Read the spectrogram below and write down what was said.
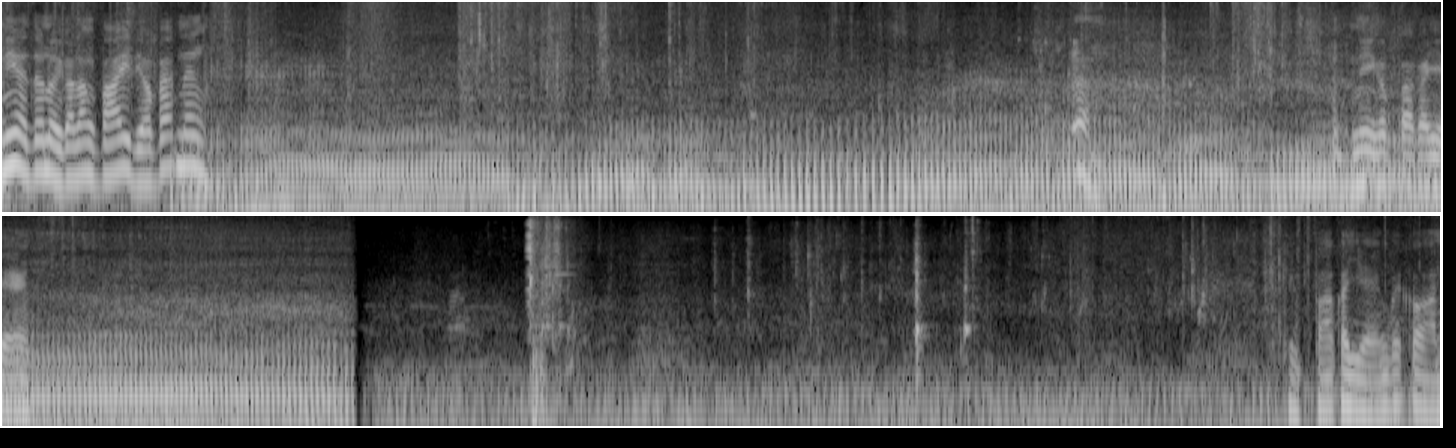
เนี่ยตัวหน่วยกำลังไป เดี๋ยวแป๊บนึง ปลากระแยงเก็บปลากระแยงไปก่อน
